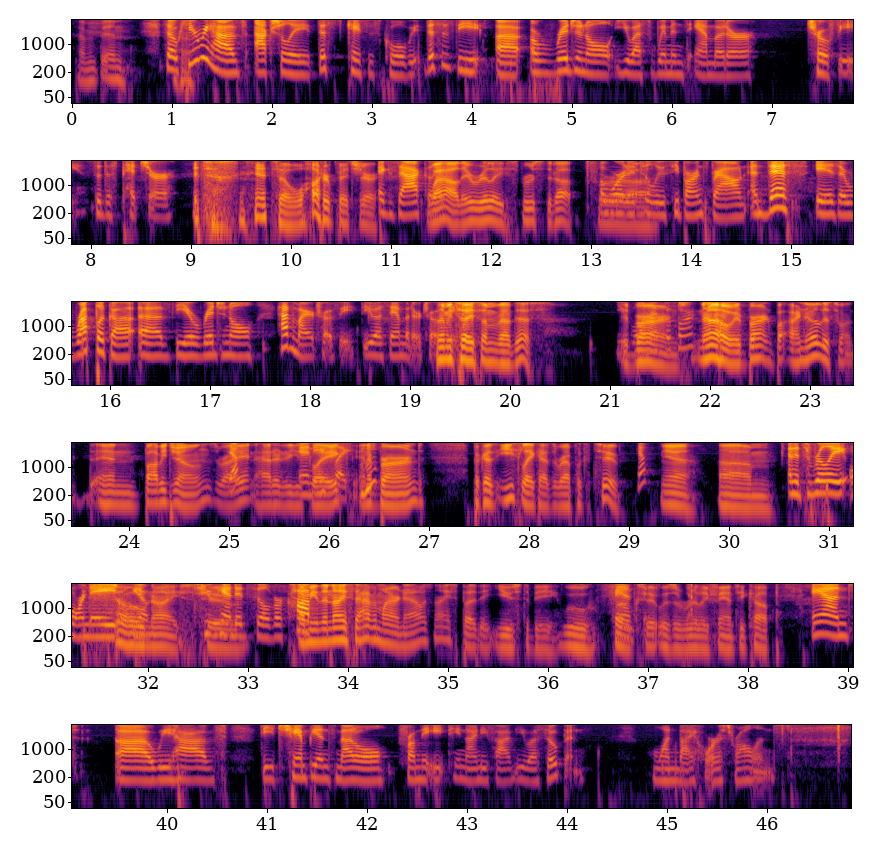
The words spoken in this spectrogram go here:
haven't been. So here we have actually this case is cool. We, this is the uh, original U.S. Women's Amateur Trophy. So this picture It's a, it's a water pitcher. exactly Wow, they really spruced it up. For, awarded to uh, Lucy Barnes Brown, and this is a replica of the original Havemeyer Trophy, the U.S. Amateur Trophy. Let me tell you something about this. You've it burned. before? no, it burned. But I know this one. And Bobby Jones, right, had it at East In East Lake, Lake. and it burned because East Lake has a replica too. Yep. Yeah. Um, and it's really ornate. so you know, nice. two-handed silver cup. I mean, the nice the Havemeyer now is nice, but it used to be. Ooh, folks, Fancy. it was a really fancy cup. And uh, we have the Champions Medal from the 1895 U.S. Open, won by Horace Rawlins,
